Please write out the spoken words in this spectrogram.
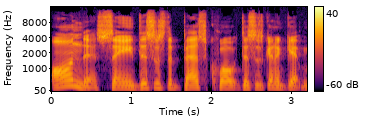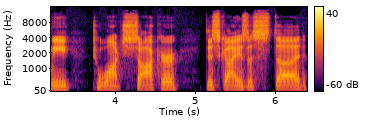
on this saying this is the best quote. This is going to get me to watch soccer. This guy is a stud.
